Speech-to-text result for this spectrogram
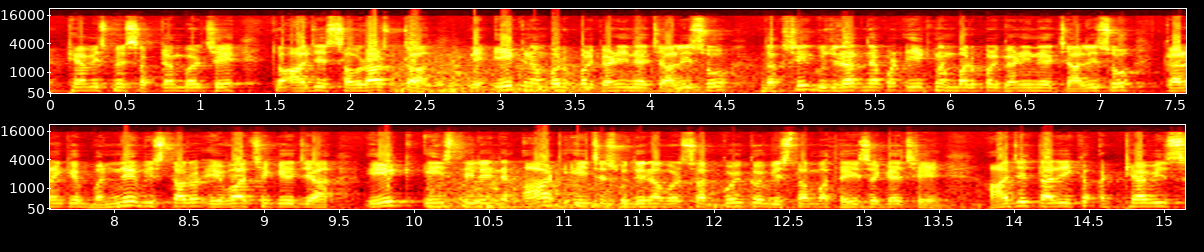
અઠ્યાવીસમી સપ્ટેમ્બર છે, તો આજે સૌરાષ્ટ્રને એક નંબર ઉપર ગણીને ચાલીસો, દક્ષિણ ગુજરાતને પણ એક નંબર ઉપર ગણીને ચાલીસો, કારણ કે બંને વિસ્તારો એવા છે કે જ્યાં એક ઇંચથી લઈને આઠ ઇંચ સુધીના વરસાદ કોઈ કોઈ વિસ્તારમાં થઈ શકે છે. આજે તારીખ અઠ્યાવીસ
